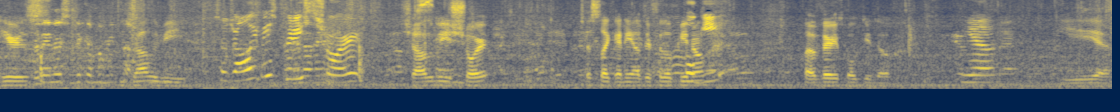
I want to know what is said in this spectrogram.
Here's the Jollibee. So Jollibee's pretty short. Jollibee is short, just like any other Filipino, Pogi. but very bulky though. Yeah. Yeah.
